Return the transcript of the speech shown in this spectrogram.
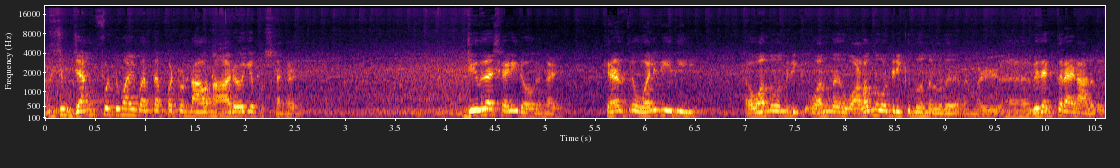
പ്രത്യേകിച്ചും ജങ്ക് ഫുഡുമായി ബന്ധപ്പെട്ടുണ്ടാകുന്ന ആരോഗ്യ പ്രശ്നങ്ങൾ ജീവിതശൈലി രോഗങ്ങൾ കേരളത്തിൽ വലിയ രീതിയിൽ വന്നുകൊണ്ടിരിക്കും വന്ന് വളർന്നുകൊണ്ടിരിക്കുന്നു എന്നുള്ളത് നമ്മൾ വിദഗ്ധരായിട്ട് വിദഗ്ധരായ ആളുകൾ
